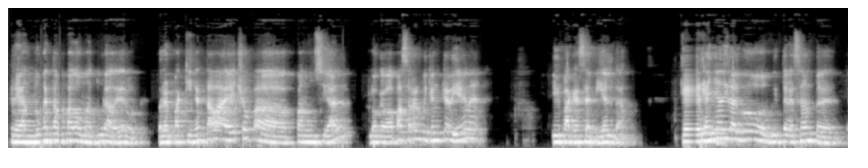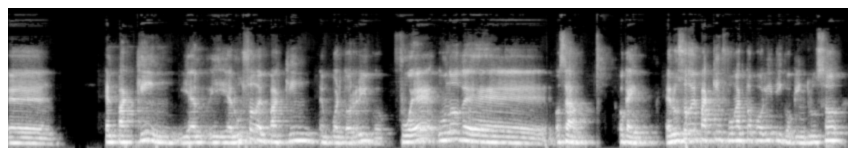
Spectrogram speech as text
creando un estampado más duradero. Pero el pasquín estaba hecho para anunciar lo que va a pasar el weekend que viene y para que se pierda. Quería añadir algo interesante. eh, el pasquín y el, y el uso del pasquín en Puerto Rico fue uno de, o sea, ok, el uso del pasquín fue un acto político que incluso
